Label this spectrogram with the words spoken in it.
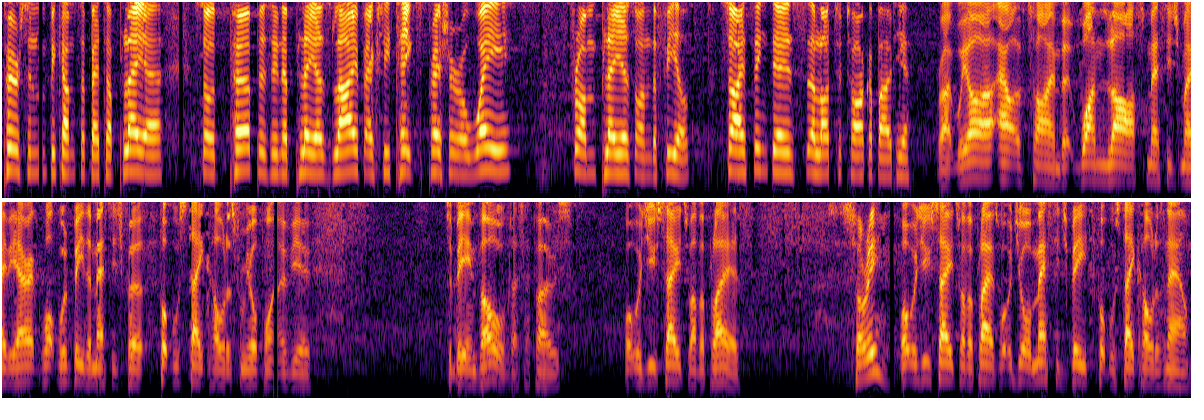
person becomes a better player. So purpose in a player's life actually takes pressure away from players on the field. So I think there's a lot to talk about here. Right, we are out of time, but one last message maybe, Eric. What would be the message for football stakeholders from your point of view to be involved, I suppose? What would you say to other players? Sorry? What would you say to other players? What would your message be to football stakeholders now?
